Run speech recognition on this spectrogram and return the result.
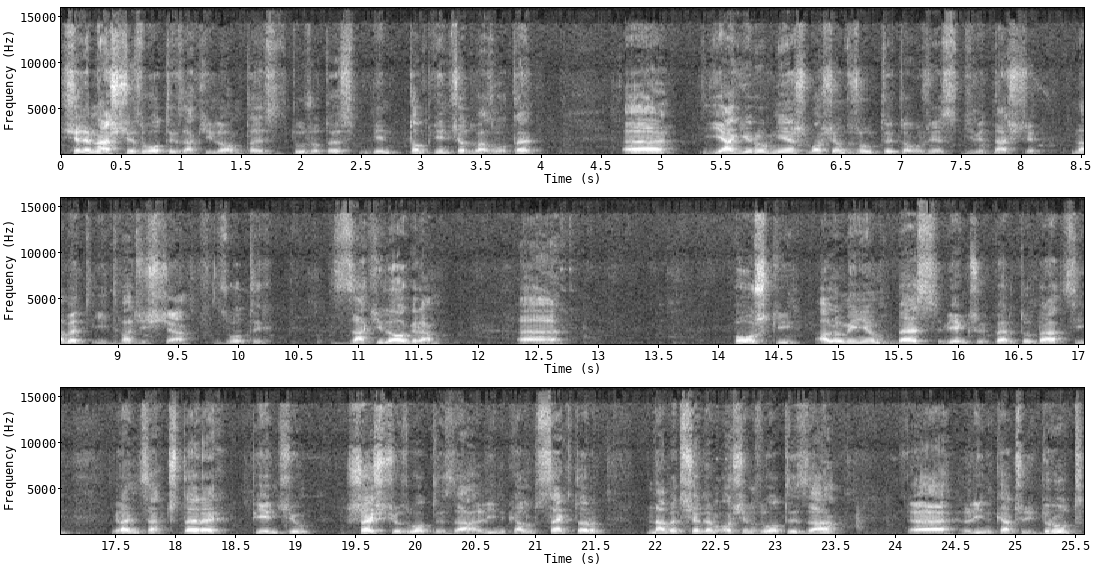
17 zł za kilo, to jest dużo, to jest tąpnięcie o 2 zł. E, jak i również mosiąc żółty to już jest 19, nawet i 20 zł za kilogram. E, puszki aluminium bez większych perturbacji w granicach 4, 5, 6 zł za linka lub sektor, nawet 7-8 zł za e, linka, czyli drut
